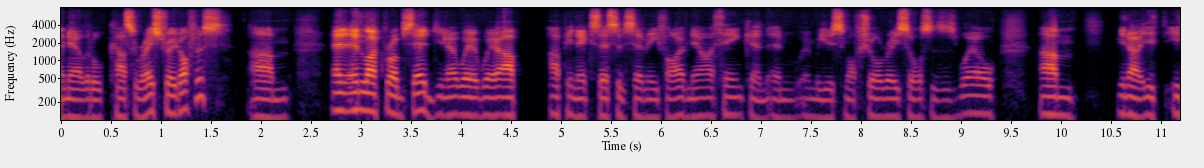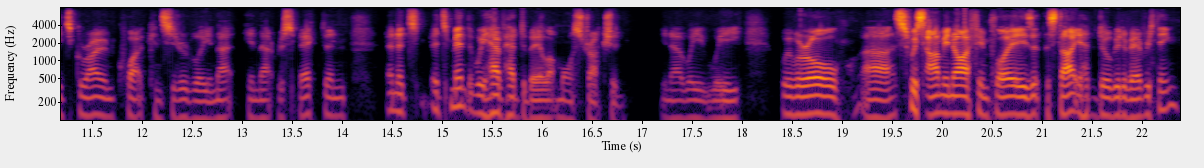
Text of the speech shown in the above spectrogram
in our little Castlereagh Street office, um, and and like Rob said, you know, we're we're up up in excess of 75 now, I think, and, and, and we use some offshore resources as well. Um, you know it, it's grown quite considerably in that in that respect and and it's it's meant that we have had to be a lot more structured you know we we we were all uh, Swiss Army knife employees at the start. You had to do a bit of everything,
